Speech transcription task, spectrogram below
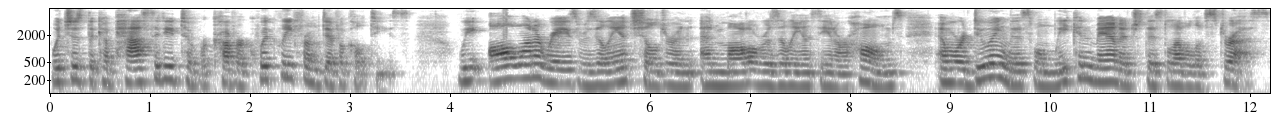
which is the capacity to recover quickly from difficulties. We all want to raise resilient children and model resiliency in our homes, and we're doing this when we can manage this level of stress.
